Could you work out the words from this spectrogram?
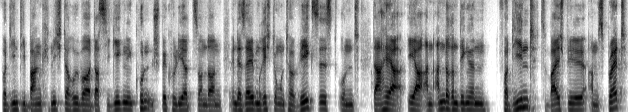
verdient die Bank nicht darüber, dass sie gegen den Kunden spekuliert, sondern in derselben Richtung unterwegs ist und daher eher an anderen Dingen verdient, zum Beispiel am Spread,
